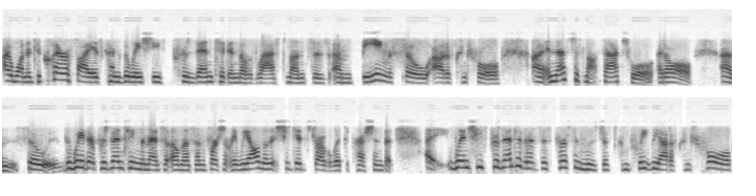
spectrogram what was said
I wanted to clarify is kind of the way she's presented in those last months as um, being so out of control, uh, and that's just not factual at all. Um, so the way they're presenting the mental illness, unfortunately, we all know that she did struggle with depression, but uh, when she's presented as this person who's just completely out of control,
